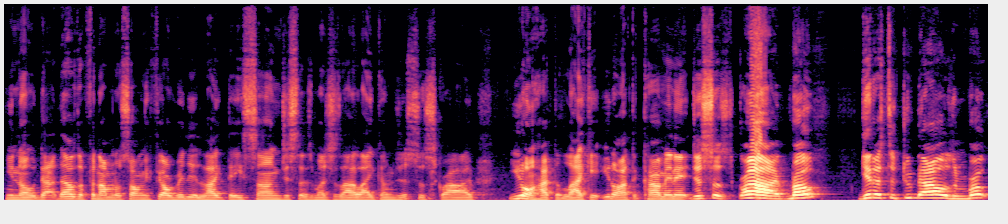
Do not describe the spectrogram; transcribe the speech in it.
you know that, that was a phenomenal song. If y'all really like Daesung just as much as i like them just subscribe. You don't have to like it. You don't have to comment it. Just subscribe bro. Get us to 2000 bro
